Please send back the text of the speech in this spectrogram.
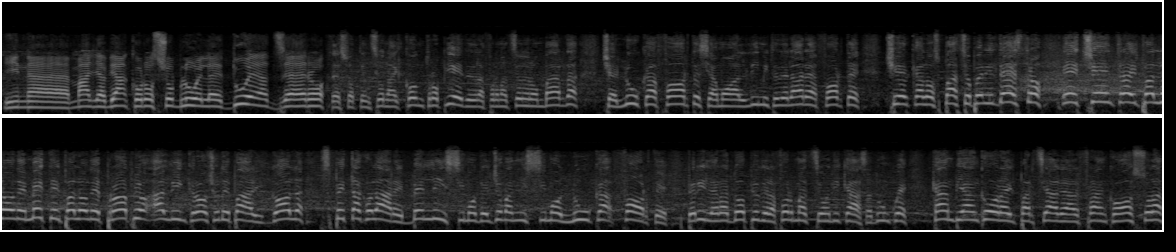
in eh, maglia bianco-rosso-blu, il 2 a 0. Adesso attenzione al contropiede della formazione lombarda, c'è Luca Forte, siamo al limite dell'area, Forte cerca lo spazio per il destro e centra il pallone, mette il pallone proprio all'incrocio dei pali. Gol spettacolare, bellissimo del giovanissimo Luca Forte per il raddoppio della formazione di casa. Dunque cambia ancora il parziale al Franco Ossola,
